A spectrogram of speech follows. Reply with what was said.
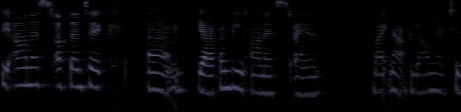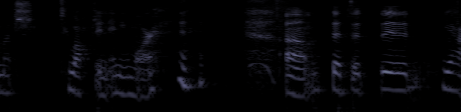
be honest, authentic. Um, yeah, if I'm being honest, I might not be on there too much, too often anymore. um, the, the, the, yeah,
